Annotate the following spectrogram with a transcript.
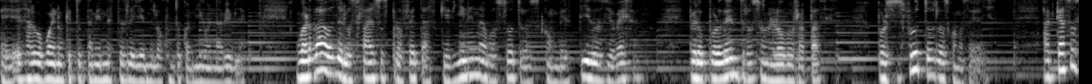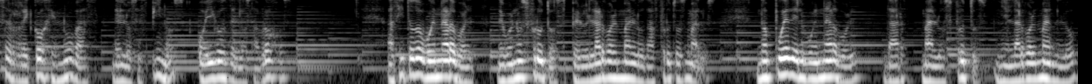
eh, es algo bueno que tú también estés leyéndolo junto conmigo en la Biblia. Guardaos de los falsos profetas que vienen a vosotros con vestidos de ovejas, pero por dentro son lobos rapaces. Por sus frutos los conoceréis. ¿Acaso se recogen uvas de los espinos o higos de los abrojos? Así todo buen árbol de buenos frutos, pero el árbol malo da frutos malos. No puede el buen árbol dar malos frutos, ni el árbol malo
